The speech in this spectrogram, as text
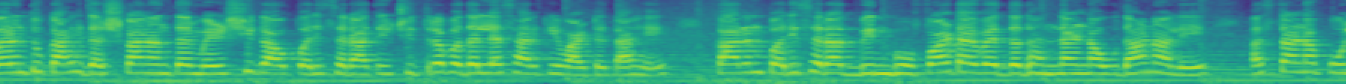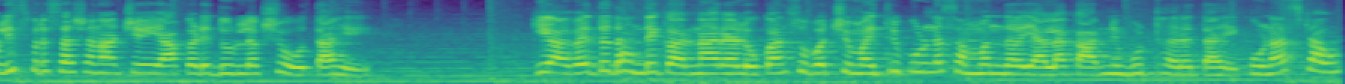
परंतु काही दशकानंतर मेळशी गाव परिसरातील चित्र बदलल्यासारखे वाटत आहे. कारण परिसरात बिनभोफाट अवैध धंद्यांना उधाण आले असताना पोलीस प्रशासनाचे याकडे दुर्लक्ष होत आहे. की अवैध धंदे करणाऱ्या लोकांसोबतचे मैत्रीपूर्ण संबंध याला कारणीभूत ठरत आहे. कुणास ठाऊ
